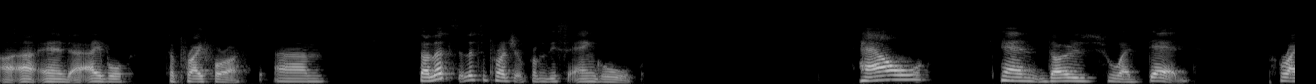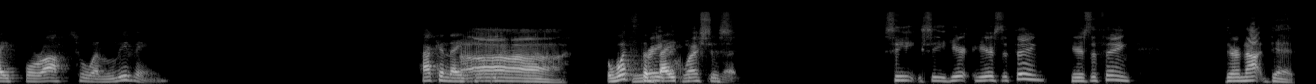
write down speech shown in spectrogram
uh, uh, and are able to pray for us. Um, so let's let's approach it from this angle. How can those who are dead pray for us who are living? How can they? Ah, what's the great questions? See, see here. Here's the thing. Here's the thing. They're not dead.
